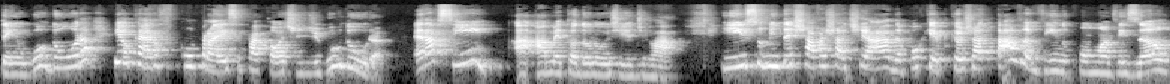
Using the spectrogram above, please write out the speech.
tenho gordura e eu quero comprar esse pacote de gordura. Era assim a, a, metodologia de lá. E isso me deixava chateada. Por quê? Porque eu já estava vindo com uma visão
